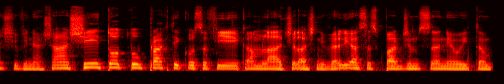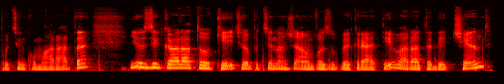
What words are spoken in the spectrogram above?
și vine așa și totul practic o să fie cam la același nivel. Ia să spargem să ne uităm puțin cum arată. Eu zic că arată ok, cel puțin așa am văzut pe creativ, arată decent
